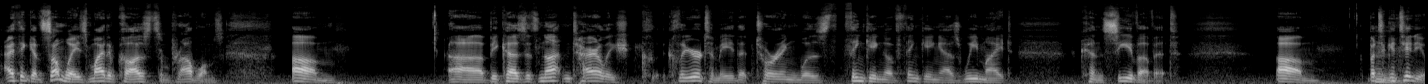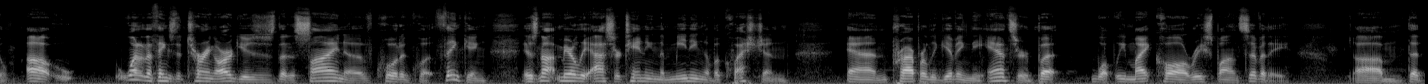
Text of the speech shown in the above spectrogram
I think in some ways might have caused some problems, um, uh, because it's not entirely clear to me that Turing was thinking of thinking as we might conceive of it. Um, but to hmm. continue, uh, one of the things that Turing argues is that a sign of quote unquote thinking is not merely ascertaining the meaning of a question and properly giving the answer, but what we might call responsivity. Um, that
